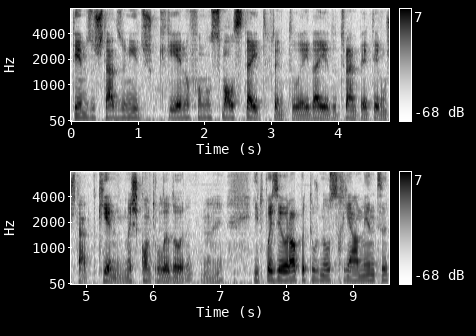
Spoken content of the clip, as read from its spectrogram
temos os Estados Unidos, que é no fundo um small state, portanto a ideia do Trump é ter um Estado pequeno, mas controlador, não é? E depois a Europa tornou-se realmente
